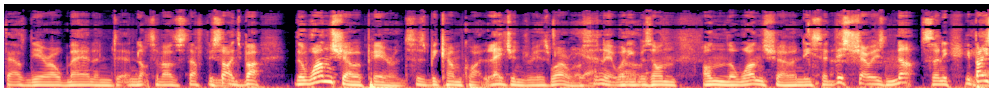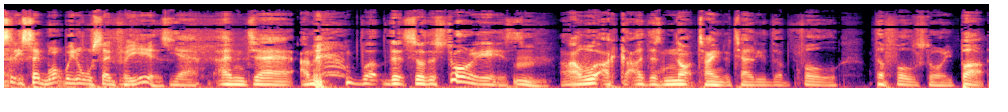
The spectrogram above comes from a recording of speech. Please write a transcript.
thousand year old man and, and lots of other stuff besides. But the one show appearance has become quite legendary as well, Ross, Yeah, isn't it? When he was on on the one show and he said, "This show is nuts," and he, he basically said what we'd all said for years. Yeah, and uh, I mean, well, the, so the story is, and I, will- I there's not time to tell you the full the full story, but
